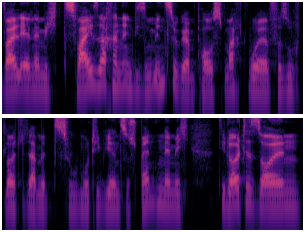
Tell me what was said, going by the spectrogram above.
weil er nämlich zwei Sachen in diesem Instagram-Post macht, wo er versucht, Leute damit zu motivieren, zu spenden. Nämlich, die Leute sollen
